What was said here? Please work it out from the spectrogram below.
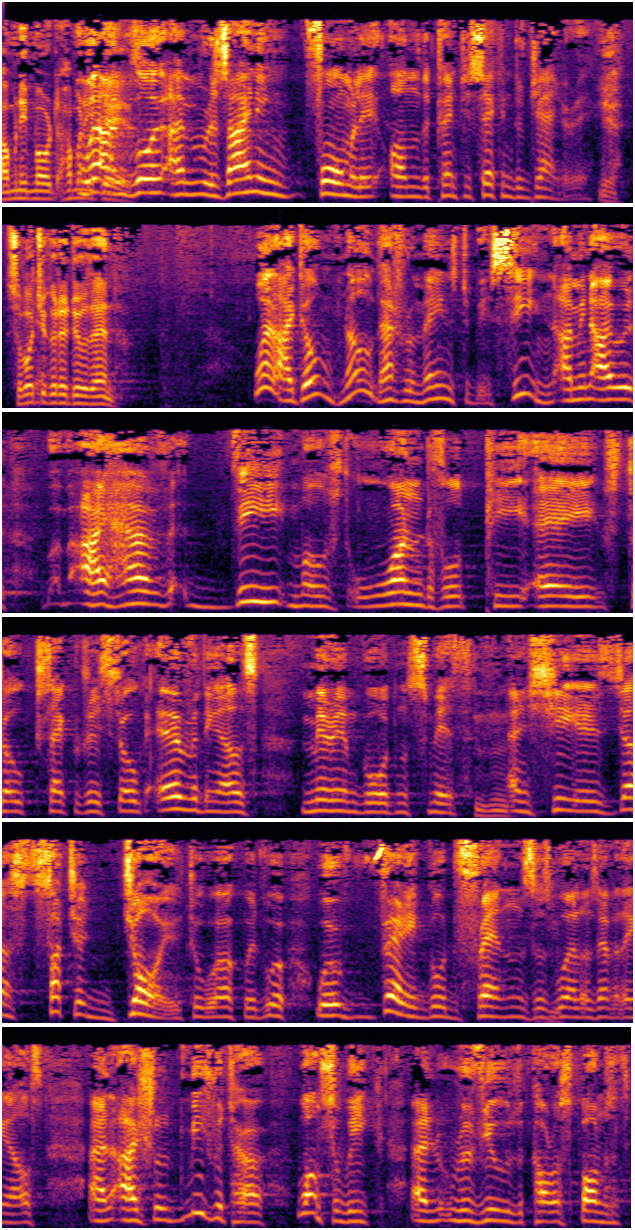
How many more? How many Well, days? I'm, going, I'm resigning formally on the 22nd of January. yeah. So what you going to do then? Well, I don't know. That remains to be seen. I mean, I will. I have the most wonderful PA, stroke secretary, stroke everything else, Miriam Gordon Smith, mm-hmm. and she is just such a joy to work with. We're, we're very good friends as mm-hmm. well as everything else, and I shall meet with her once a week and review the correspondence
